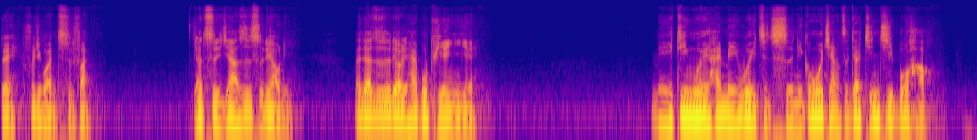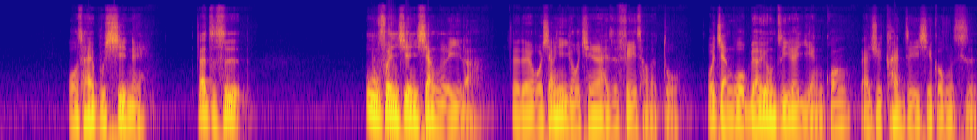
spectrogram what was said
对，复兴馆吃饭，要吃一家日式料理，那家日式料理还不便宜耶，没定位还没位置吃，你跟我讲这叫经济不好，我才不信呢，那只是部分现象而已啦，对不对？我相信有钱人还是非常的多，我讲过，不要用自己的眼光来去看这一些公司，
